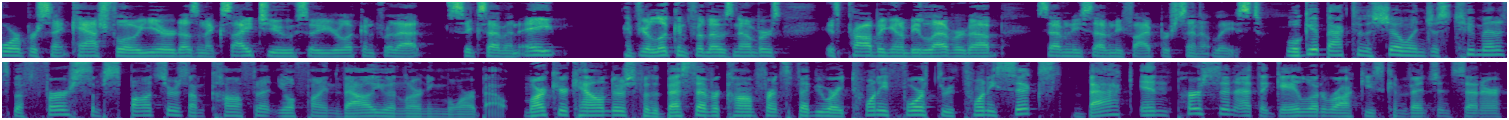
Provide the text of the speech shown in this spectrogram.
4% cash flow a year doesn't excite you. So you're looking for that six, seven, eight. If you're looking for those numbers, it's probably going to be levered up 70, 75% at least. We'll get back to the show in just two minutes, but first, some sponsors I'm confident you'll find value in learning more about. Mark your calendars for the Best Ever Conference February 24th through 26th, back in person at the Gaylord Rockies Convention Center.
